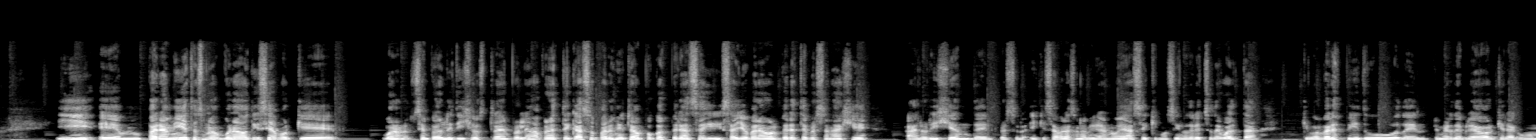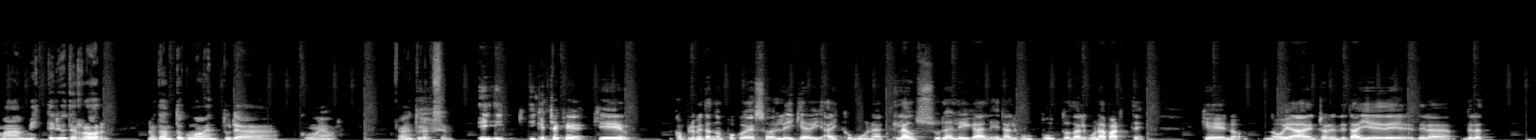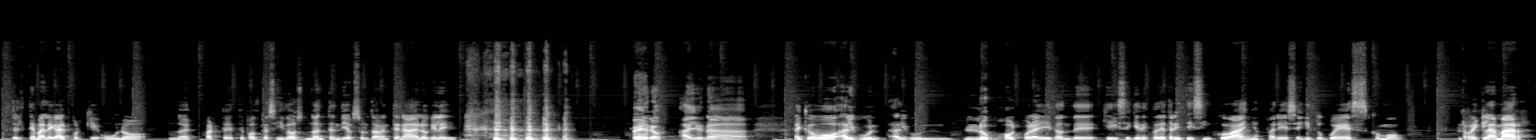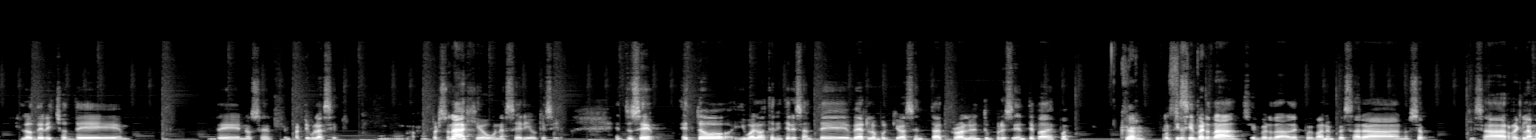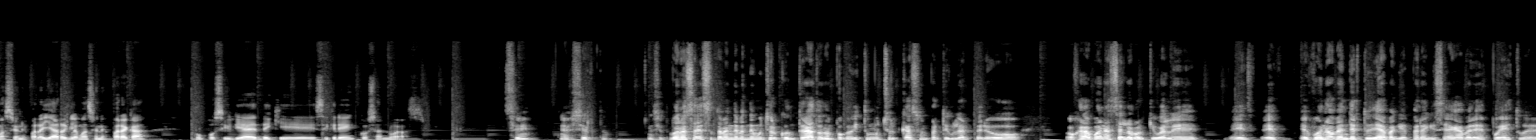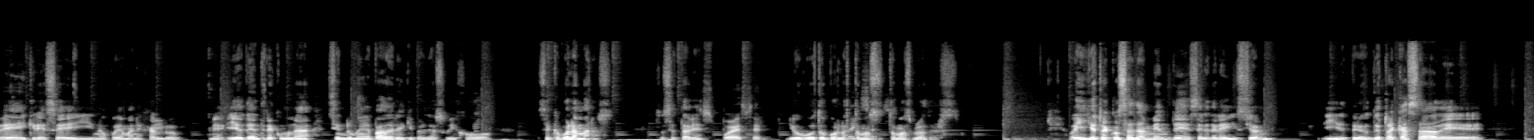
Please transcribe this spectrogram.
y em, para mí esta es una buena noticia porque, bueno, siempre los litigios traen problemas, pero en este caso para mí trae un poco de esperanza que quizás ellos van a volver a este personaje al origen del personaje y quizás van a hacer una película nueva, es que consiguen los derechos de vuelta, que vuelva al espíritu del primer depredador que era como más misterio, terror, no tanto como aventura como ahora. Aventura acción. Y, y, y que, que, complementando un poco eso, leí que hay como una cláusula legal en algún punto de alguna parte, que no, no voy a entrar en detalle de, de la, de la, del tema legal porque uno no es parte de este podcast y dos no entendí absolutamente nada de lo que leí. Pero hay una hay como algún algún loophole por ahí donde que dice que después de 35 años parece que tú puedes como reclamar los derechos de de no sé en particular si un personaje o una serie o qué sé yo. Entonces, esto igual va a estar interesante verlo porque va a sentar probablemente un precedente para después. Claro. Porque si es verdad, si es verdad, después van a empezar a, no sé, quizás reclamaciones para allá, reclamaciones para acá, con posibilidades de que se creen cosas nuevas. Sí, es cierto. es cierto. Bueno, eso, eso también depende mucho del contrato. Tampoco he visto mucho el caso en particular, pero ojalá puedan hacerlo porque igual es, es, es, es bueno vender tu idea para que, para que se haga, pero después tu bebé y crece y no puede manejarlo. Ellos deben tener como una síndrome de padre que perdió a su hijo, se escapó las manos. Entonces está bien. Puede ser. Yo voto por los Makes Thomas, sense. Thomas Brothers. Oye, y otra cosa también de serie de televisión, y, pero de otra casa de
